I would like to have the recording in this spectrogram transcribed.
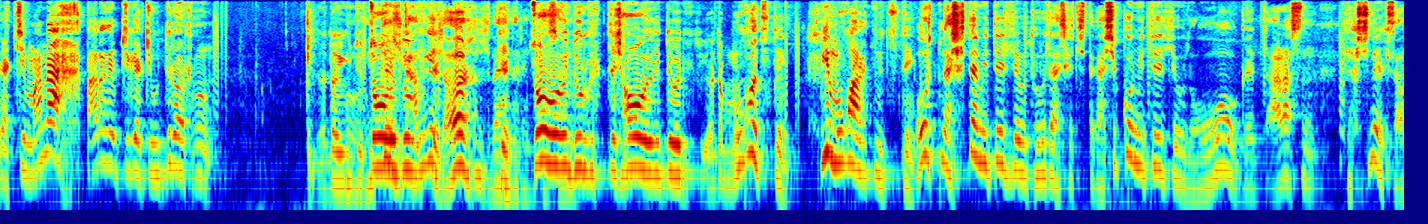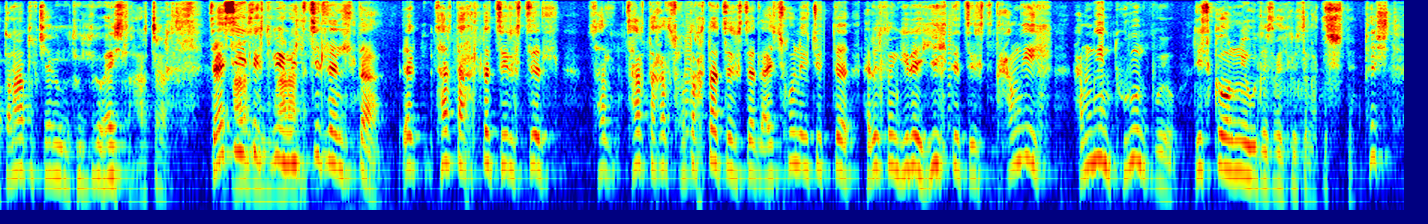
Тэг чи манай ах дарга хэмжигээ чи өдөр болгон одоо 100% хамгийн ойрхон л баймаар юм. 100% дүргэлттэй шоу хийдэл одоо муухай үстэй би муухай харагдана үстэй Өөрт нь ашигтай мэдээлэл төрөл ашиглаждаг. Ашиггүй мэдээлэл бол өө гэд араас нь тэгчнэ гэсэн. Одоо надад ч яг нэг төлөвлөгөө байжлага харж байгаа. Зайсан хэлэгч би мэдчихлээ л да. Яг цар тахалтаа зэрэгцээл сал- цар тахал сулрахтаа зэрэгцээл аж ахуйн нэгжүүдтэй хариуцлагын гэрээ хийхдээ зэрэгцэд хамгийн их хамгийн түрүүнд буюу дисконы үйл ажиллагаа эхлүүлсэн газар шүү дээ. Тийм шүү дээ.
